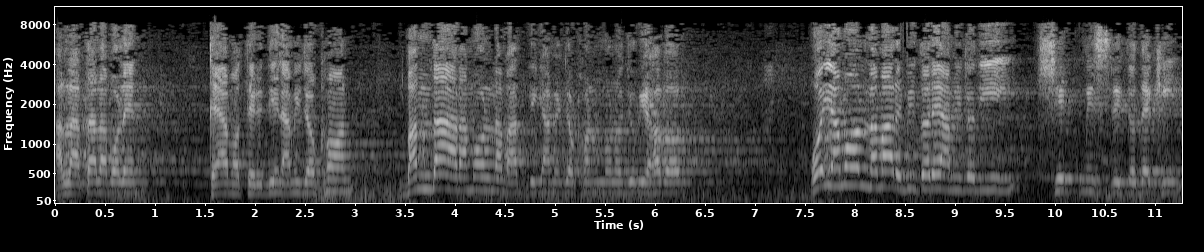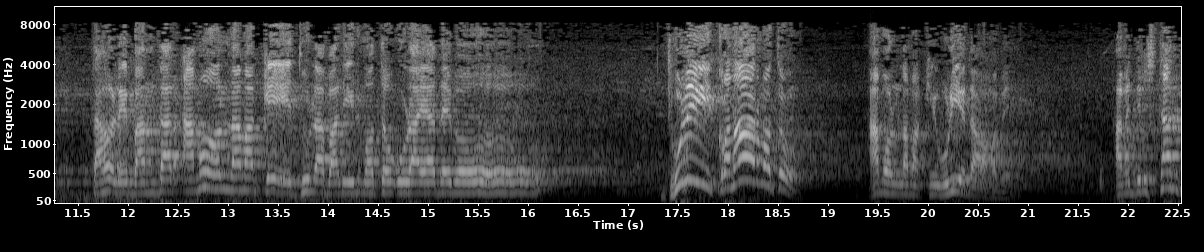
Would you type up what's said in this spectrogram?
আল্লাহ তালা বলেন কেয়ামতের দিন আমি যখন বান্দার আমল নামার দিকে আমি যখন মনোযোগী হব, ওই আমল নামার ভিতরে আমি যদি শীত মিশ্রিত দেখি, তাহলে বান্দার আমল নামাকে ধুলাবালির মতো উড়াইয়া দেব। ধুলি কণার মতো আমল নামাকে উড়িয়ে দেওয়া হবে। আমি দৃষ্টান্ত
